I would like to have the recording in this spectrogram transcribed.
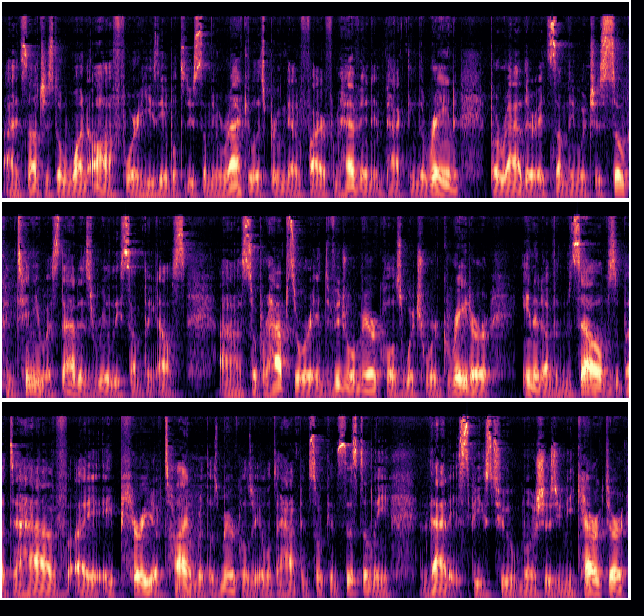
Uh, it's not just a one-off where he's able to do something miraculous, bring down fire from heaven, impacting the rain, but rather it's something which is so continuous. That is really something else. Uh, so perhaps there were individual miracles which were greater in and of themselves, but to have a, a, period of time where those miracles are able to happen so consistently, that it speaks to Moshe's unique character,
